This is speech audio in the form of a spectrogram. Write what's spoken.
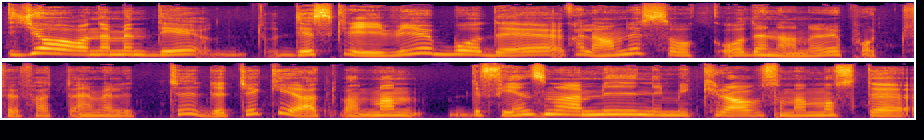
Ja, nej men det, det skriver ju både Karl-Anders och, och den andra rapportförfattaren väldigt tydligt tycker jag. Att man, man, det finns några minimikrav som man måste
